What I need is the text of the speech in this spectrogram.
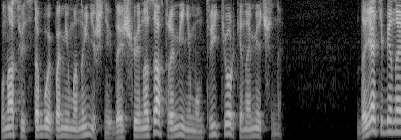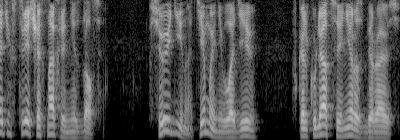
У нас ведь с тобой помимо нынешних, да еще и на завтра минимум три терки намечены. Да я тебе на этих встречах нахрен не сдался. Все едино, темой не владею, в калькуляции не разбираюсь.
